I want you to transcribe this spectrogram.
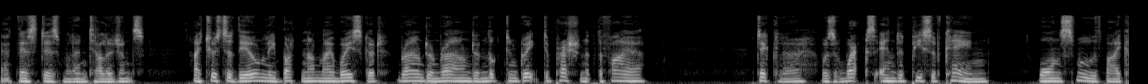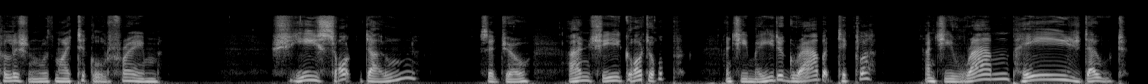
At this dismal intelligence, I twisted the only button on my waistcoat round and round, and looked in great depression at the fire. Tickler was a wax-ended piece of cane, worn smooth by collision with my tickled frame. "She sot down," said Joe, "and she got up, and she made a grab at Tickler and she rampaged out.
